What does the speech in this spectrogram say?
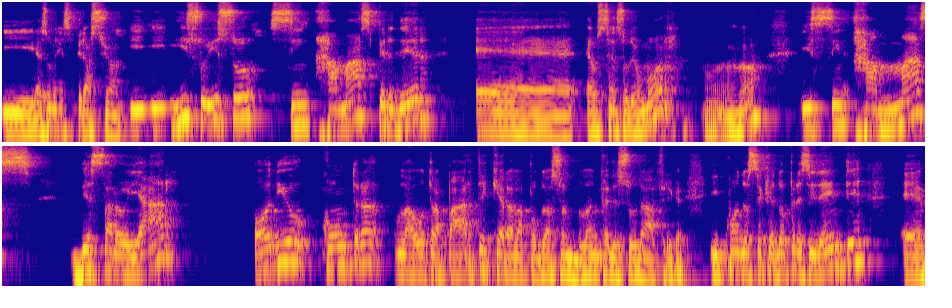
es una inspiración. Y, y hizo eso sin jamás perder eh, el senso de humor, ¿no? Y sin jamás desarrollar odio contra a outra parte, que era a população branca de Sudáfrica. E quando se quedou presidente, eh,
